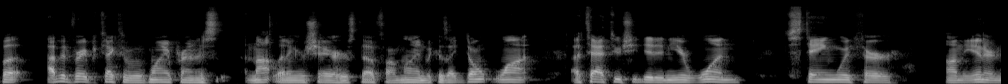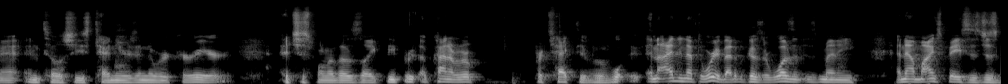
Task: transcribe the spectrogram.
but I've been very protective of my apprentice, not letting her share her stuff online because I don't want a tattoo she did in year one staying with her on the internet until she's 10 years into her career. It's just one of those like be kind of protective of what, and I didn't have to worry about it because there wasn't as many and now MySpace is just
